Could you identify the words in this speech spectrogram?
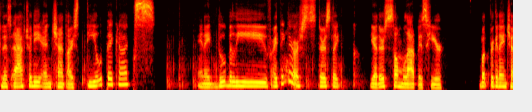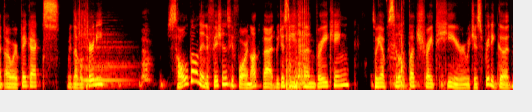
Let's actually enchant our steel pickaxe. And I do believe, I think there are, there's like, yeah, there's some lapis here. But we're gonna enchant our pickaxe with level 30. Soulbound and efficiency 4, not bad. We just need unbreaking. So we have Silk Touch right here, which is pretty good.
